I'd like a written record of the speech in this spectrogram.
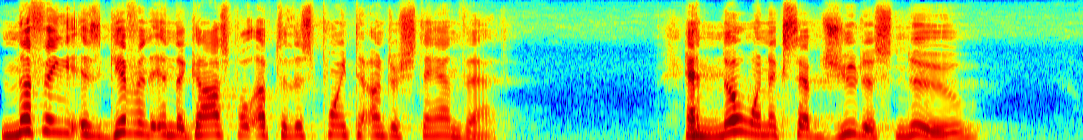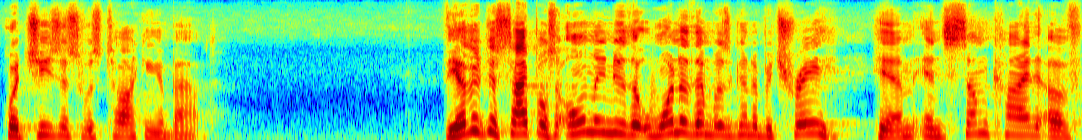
Nothing is given in the gospel up to this point to understand that. And no one except Judas knew what Jesus was talking about. The other disciples only knew that one of them was going to betray him in some kind of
